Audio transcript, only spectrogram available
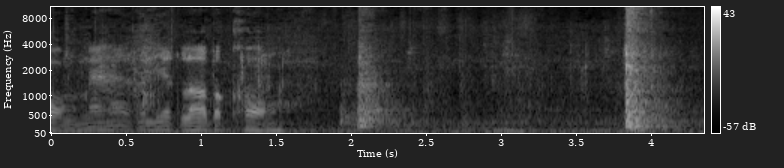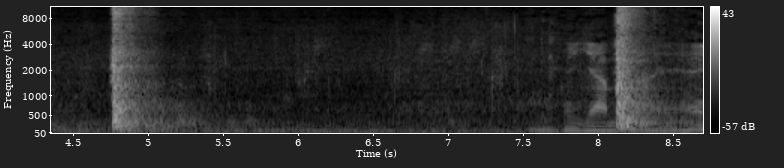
องนะฮะเขาเรียกล้อประคองพยายามถ่ายให้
